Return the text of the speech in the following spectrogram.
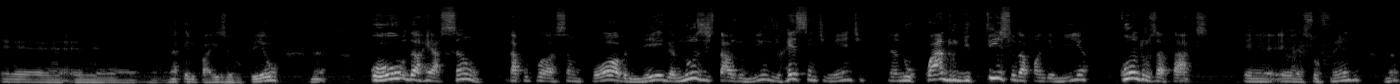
É, naquele país europeu, né? ou da reação da população pobre, negra, nos Estados Unidos, recentemente, né, no quadro difícil da pandemia, contra os ataques é, é, sofrendo, né?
